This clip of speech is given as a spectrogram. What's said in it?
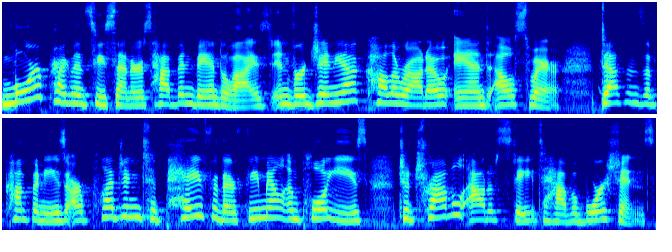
More pregnancy centers have been vandalized in Virginia, Colorado, and elsewhere. Dozens of companies are pledging to pay for their female employees to travel out of state to have abortions.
